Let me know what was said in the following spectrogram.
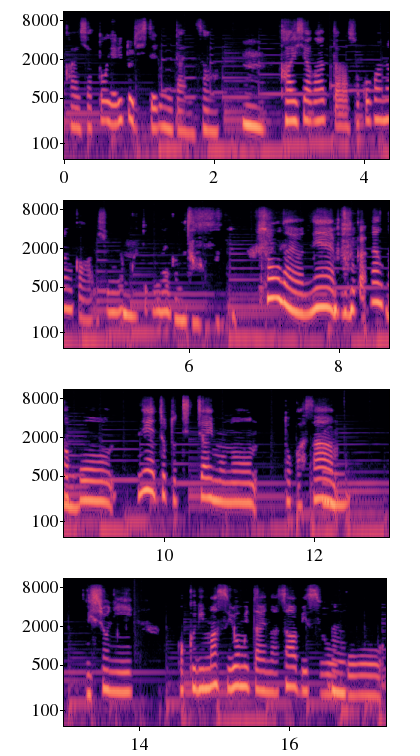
会社とやりとりしてるみたいなさ、うん。会社があったらそこがなんか一緒に送ってくれないかなとそうだよね。なんか、なんかこう、ね、ちょっとちっちゃいものとかさ、うん一緒に送りますよみたいなサービスをうんこ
